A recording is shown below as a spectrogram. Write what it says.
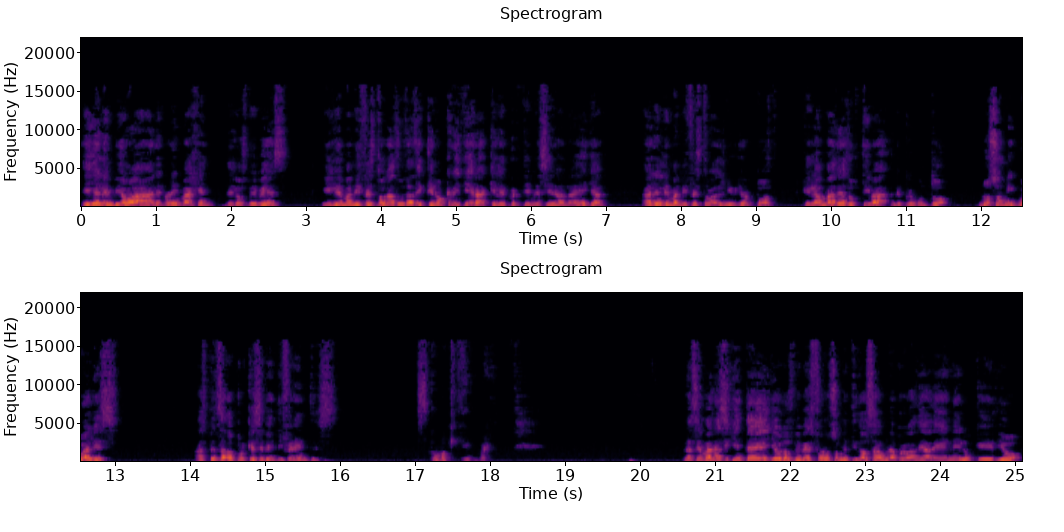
Ella le envió a Allen una imagen de los bebés y le manifestó la duda de que no creyera que le pertenecieran a ella. Allen le manifestó al New York Post que la madre adoptiva le preguntó ¿No son iguales? ¿Has pensado por qué se ven diferentes? ¿Cómo que bueno? La semana siguiente a ello, los bebés fueron sometidos a una prueba de ADN, lo que dio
